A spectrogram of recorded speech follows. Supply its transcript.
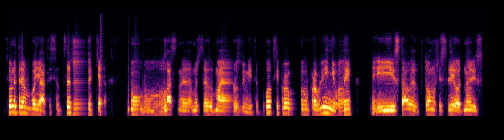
Цього не треба боятися. Це життя. Ну, власне, ми ж це маємо розуміти. Ці в управлінні вони і стали в тому числі одною з,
